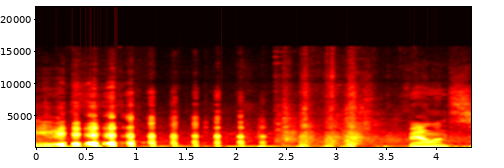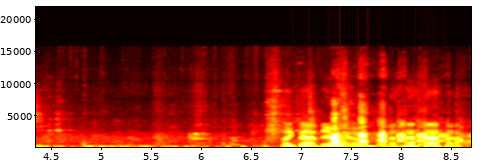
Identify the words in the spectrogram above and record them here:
Balance. Like that. There you go.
